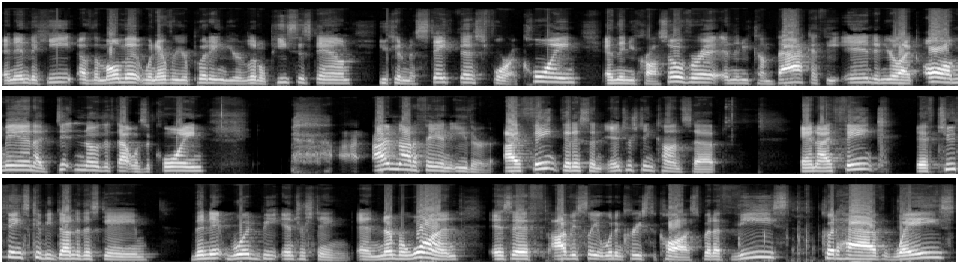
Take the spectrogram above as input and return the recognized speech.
And in the heat of the moment, whenever you're putting your little pieces down, you can mistake this for a coin and then you cross over it and then you come back at the end and you're like, oh man, I didn't know that that was a coin. I'm not a fan either. I think that it's an interesting concept. And I think if two things could be done to this game, then it would be interesting. And number one is if obviously it would increase the cost, but if these could have ways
